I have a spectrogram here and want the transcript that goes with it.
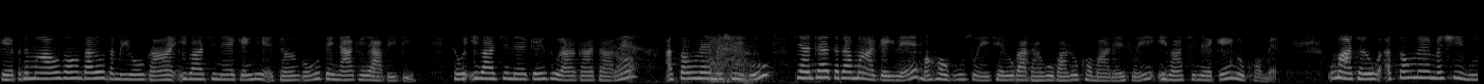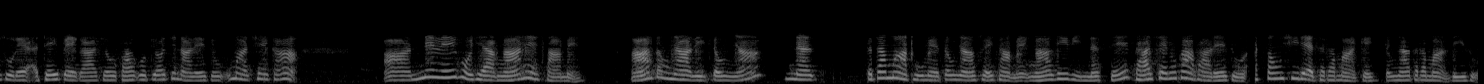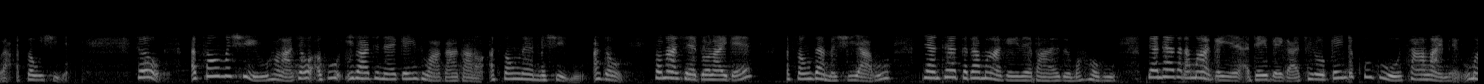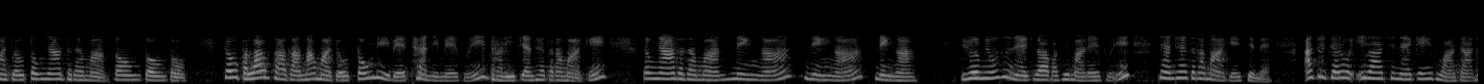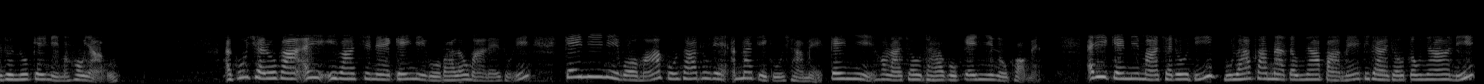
ကဲပထမအဆုံးသားတို့သမီးတို့က irrational gain တွေအကြောင်းကိုသင်ကြားခဲ့ရပြီးပြီ။ဆို irrational gain ဆိုတာကကြတော့အဆုံးလည်းမရှိဘူး။ပြန်ထက်တရမ gain လည်းမဟုတ်ဘူးဆိုရင်ခြေတို့ကဒါကိုဘာလို့ခေါ်မှာလဲဆိုရင် irrational gain လို့ခေါ်မယ်။ဥမာခြေတို့အဆုံးလည်းမရှိဘူးဆိုတဲ့အတိတ်ပဲကခြေတို့ဘာကိုပြောချင်တာလဲဆိုဥမာခြေကအာနှစ်လေးကိုခြေက9နဲ့စားမယ်။9 3ညဒီ3ည2 တတမထိုးမယ်3ညာဆွဲချမယ်5လေးဒီ20ဒါကျဲတို့ကပါလဲဆိုအဆုံးရှိတဲ့တတမကိ3ညာတတမလေးဆိုတာအဆုံးရှိတယ် ကျတို့အဆုံးမရှိဘူးဟုတ်လားကျတို့အခု irrational gain ဆိုတာကတော့အဆုံးလည်းမရှိဘူးအဲ့တော့ဆောနာရှယ်ပြောလိုက်တယ်အဆုံးသတ်မရှိရဘူးပြန်ထက်တရမကိန်းလည်းပါလဲဆိုမဟုတ်ဘူးပြန်ထက်တရမကိန်းရဲ့အတိတ်ပဲကကျွန်တော်ကိန်းတစ်ခုခုကိုစားလိုက်မယ်ဥမာကျွန်တော်3ညတရမ3 3 3ကျွန်တော်ဘလောက်စားစားနောက်မှကျွန်တော်3နေပဲထပ်နေမယ်ဆိုရင်ဒါဒီပြန်ထက်တရမကိန်း3ညတရမ2 5 2 5 2 5ဒီလိုမျိုးဆိုရင်ကျွန်တော်ဘာဖြစ်မှာလဲဆိုရင်ပြန်ထက်တရမကိန်းဖြစ်မယ်အဲ့ဒါကျတော့ irrational ကိန်းဆိုတာဒါဒီလိုမျိုးကိန်းနေမဟုတ်ရဘူး အခုချယ်တို့ကအဲ့ဒီ irrational ကိန်းတွေကိုဘာလုပ်မှာလဲဆိုရင်ကိန်းကြီးတွေပေါ်မှာကိုစားပြုတဲ့အမှတ်တွေကိုရှာမယ်ကိန်းကြီးဟုတ်လားကျွန်တော်ဒါကိုကိန်းကြီးလို့ခေါ်မယ်အဲ့ဒီကိန်းကြီးမှာချယ်တို့ဒီမူလစာမှတ်၃ညပါမယ်ပြီးတော့ကျွန်တော်၃ညကနေ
